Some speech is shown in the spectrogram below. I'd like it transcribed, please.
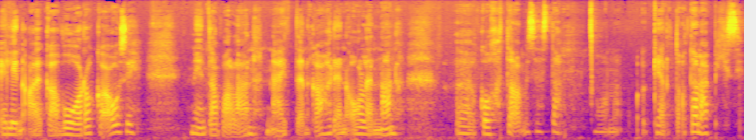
elinaikaa vuorokausi, niin tavallaan näiden kahden olennon kohtaamisesta kertoo tämä biisi.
